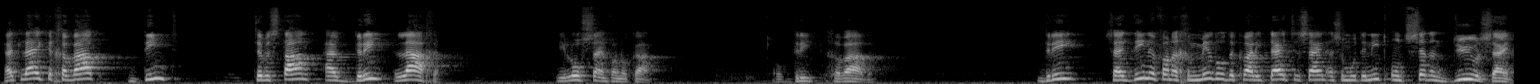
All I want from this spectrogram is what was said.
het lijkengewaad dient te bestaan uit drie lagen. Die los zijn van elkaar. Of drie gewaden. Drie, zij dienen van een gemiddelde kwaliteit te zijn en ze moeten niet ontzettend duur zijn.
